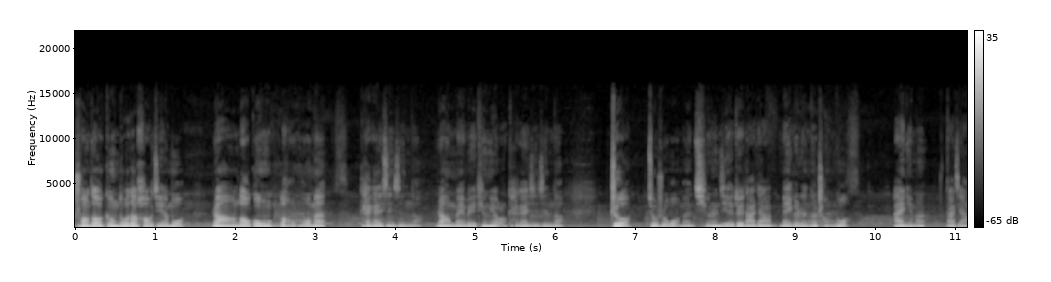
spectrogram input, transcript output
创造更多的好节目，让老公老婆们开开心心的，让每位听友开开心心的。这。就是我们情人节对大家每个人的承诺，爱你们大家。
